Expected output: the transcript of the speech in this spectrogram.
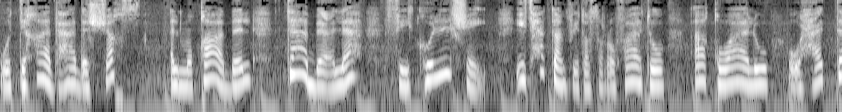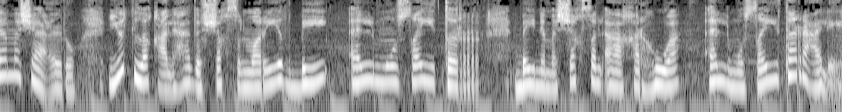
واتخاذ هذا الشخص المقابل تابع له في كل شيء. يتحكم في تصرفاته أقواله وحتى مشاعره. يطلق على هذا الشخص المريض بالمسيطر بينما الشخص الآخر هو المسيطر عليه.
